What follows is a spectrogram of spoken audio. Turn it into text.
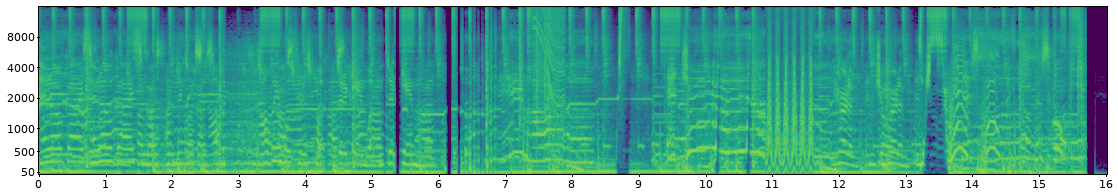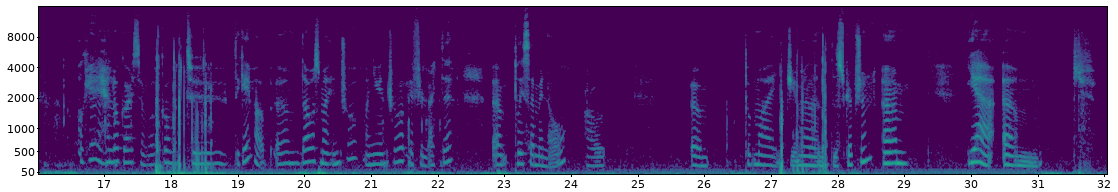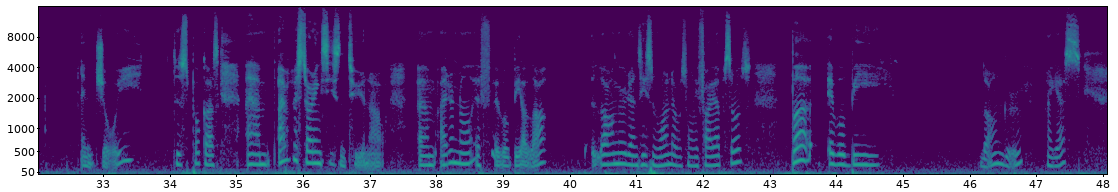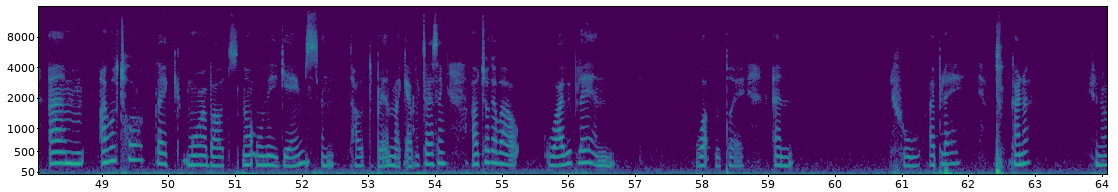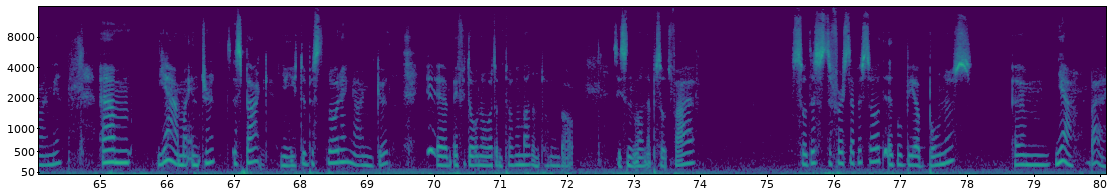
Hello guys, hello guys. Podcast. I'm Niklas and I'll be, and I'll be your host for this podcast. To the Game Welcome Hub. to the Game Hub. Game Hub. Enjoy. You heard him. Enjoy. You heard him. Enjoy. Let's go. Let's go. Okay, hello guys and welcome to the Game Hub. Um, that was my intro, my new intro. If you liked it, um, please let me know. I'll um put my Gmail in the description. Um, yeah. Um, enjoy this podcast. Um, I will be starting season two now. Um, I don't know if it will be a lot longer than season one. That was only five episodes, but it will be longer, I guess. Um, I will talk like more about not only games and how to play them, like advertising. I'll talk about why we play and what we play and who I play, kinda. If you know what I mean. Um, yeah, my internet is back. YouTube is loading. I'm good. Um, if you don't know what I'm talking about, I'm talking about season one, episode five. So this is the first episode. It will be a bonus. Um, yeah. Bye.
